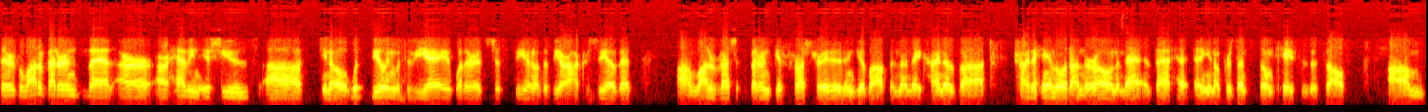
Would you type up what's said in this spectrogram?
there's a lot of veterans that are are having issues uh you know with dealing with the VA whether it's just the you know the bureaucracy of it um, a lot of vet- veterans get frustrated and give up and then they kind of uh try to handle it on their own and that that ha- you know presents its own cases itself um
